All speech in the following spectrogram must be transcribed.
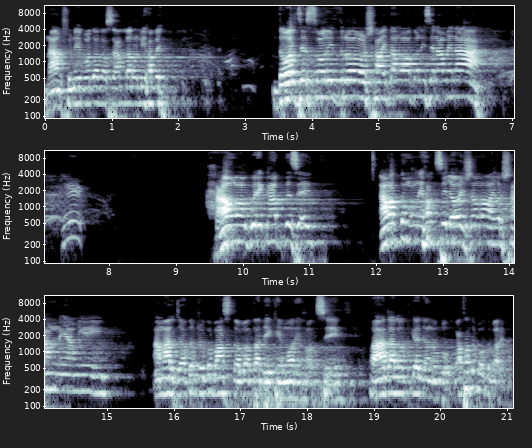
নাম শুনে বোঝা যাচ্ছে আল্লাহর অলি হবে। দর্জের চরিত্র শয়তান মতো নিচে নামে না। হাওয়া করে কাঁদতেছে। আমার তো মনে হচ্ছিল ওই সময় ওর সামনে আমি আমার যতটুকু বাস্তবতা দেখে মনে হচ্ছে আদালতকে জানাব কথা তো বলতে পারে না।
